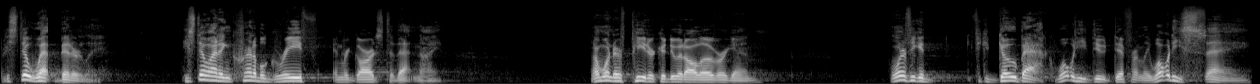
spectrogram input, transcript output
But he still wept bitterly. He still had incredible grief in regards to that night. I wonder if Peter could do it all over again. I wonder if he could, if he could go back. What would he do differently? What would he say?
